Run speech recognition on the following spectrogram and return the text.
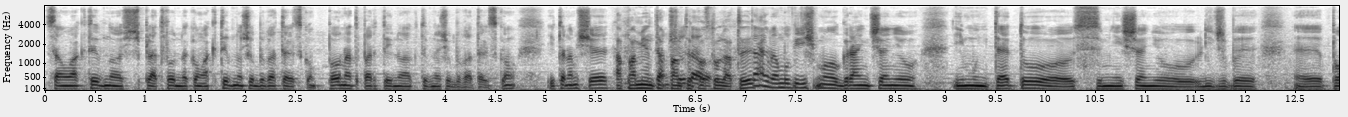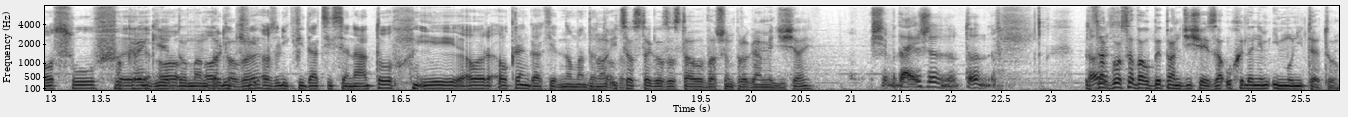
całą aktywność Platformy, taką aktywność obywatelską, ponadpartyjną aktywność obywatelską i to nam się A pamięta pan te udało. postulaty? Tak, no mówiliśmy o ograniczeniu immunitetu, o zmniejszeniu liczby e, posłów, e, Okręgi o, o, jednomandatowe? likwi- o likwidacji Senatu i o o No i co z tego zostało w waszym programie dzisiaj? się wydaje, że no to. to Zagłosowałby pan dzisiaj za uchyleniem immunitetu?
